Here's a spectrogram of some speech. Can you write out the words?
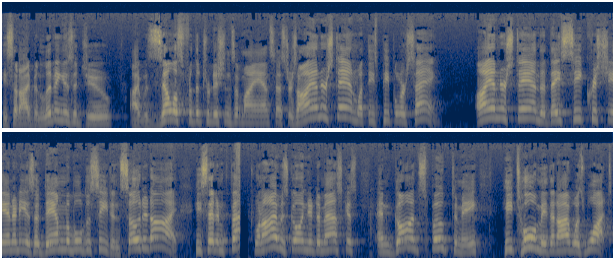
He said, I'd been living as a Jew. I was zealous for the traditions of my ancestors. I understand what these people are saying. I understand that they see Christianity as a damnable deceit, and so did I. He said, In fact, when I was going to Damascus and God spoke to me, He told me that I was what?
